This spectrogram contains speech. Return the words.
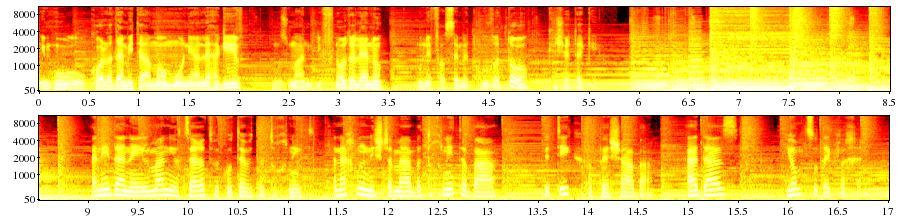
אם הוא או כל אדם מטעמו מעוניין להגיב, מוזמן לפנות אלינו ונפרסם את תגובתו כשתגיע. אני דנה אילמן, יוצרת וכותבת התוכנית. אנחנו נשתמע בתוכנית הבאה, בתיק הפשע הבא. עד אז, יום צודק לכם.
